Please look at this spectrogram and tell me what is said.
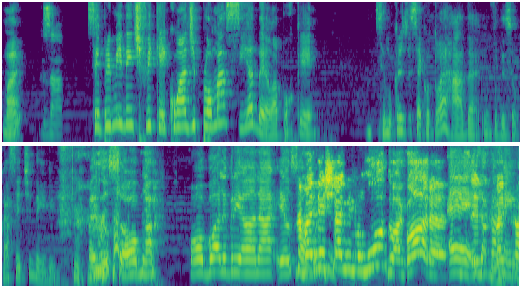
não é? Exato. sempre me identifiquei com a diplomacia dela, porque se o Lucas disser que eu tô errada, eu vou descer o cacete nele. Mas eu sou uma, uma boa libriana, eu Você sou vai muito- deixar ele no mudo agora? É, Ele vai exatamente. ficar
